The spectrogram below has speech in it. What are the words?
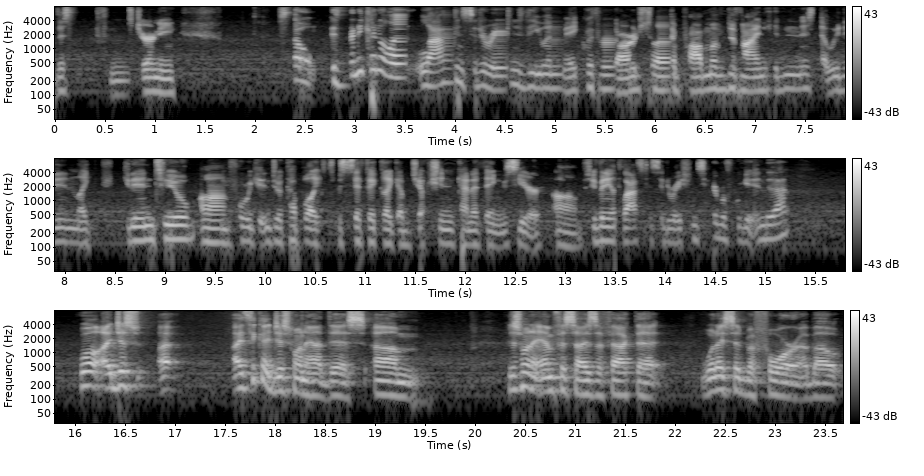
this journey. So, is there any kind of like last considerations that you want to make with regards to like the problem of divine hiddenness that we didn't like get into um, before we get into a couple like specific like objection kind of things here? Um, so, you have any like, last considerations here before we get into that? Well, I just, I, I think I just want to add this. Um, I just want to emphasize the fact that what I said before about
